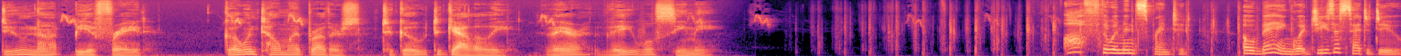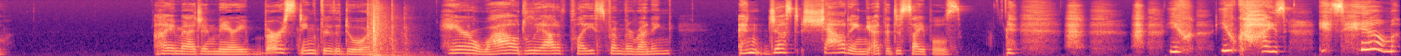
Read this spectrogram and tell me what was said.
Do not be afraid. Go and tell my brothers to go to Galilee. There they will see me. Off the women sprinted, obeying what Jesus said to do. I imagine Mary bursting through the door, hair wildly out of place from the running, and just shouting at the disciples. You, you guys, it's him!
